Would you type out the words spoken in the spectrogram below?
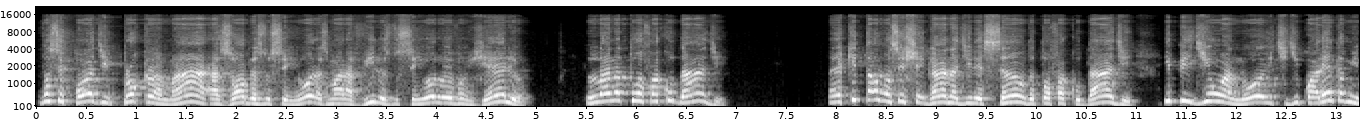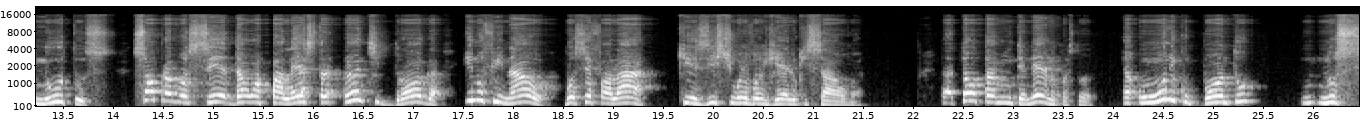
você pode proclamar as obras do Senhor, as maravilhas do Senhor, o Evangelho, lá na tua faculdade. É, que tal você chegar na direção da tua faculdade e pedir uma noite de 40 minutos só para você dar uma palestra antidroga e no final você falar que existe um evangelho que salva? Então, tá me entendendo, pastor? É um único ponto nos,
